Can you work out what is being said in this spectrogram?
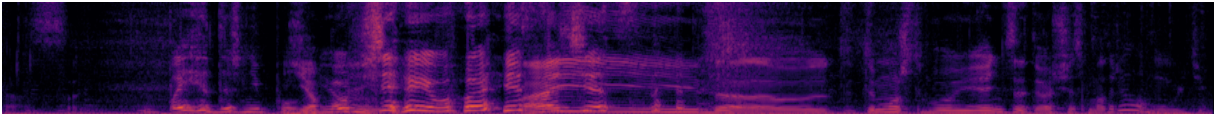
кассы. Я даже не помню, Я помню. вообще его, если Ай, честно. да. Ты, ты, может, я не знаю, ты вообще смотрела мультик?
